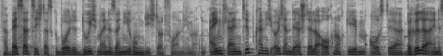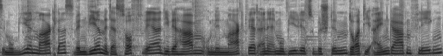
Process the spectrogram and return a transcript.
verbessert sich das Gebäude durch meine Sanierungen, die ich dort vornehme. Und einen kleinen Tipp kann ich euch an der Stelle auch noch geben aus der Brille eines Immobilienmaklers. Wenn wir mit der Software, die wir haben, um den Marktwert einer Immobilie zu bestimmen, dort die Eingaben pflegen,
